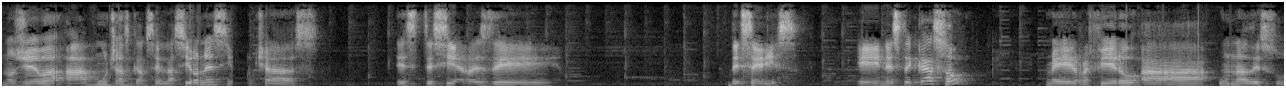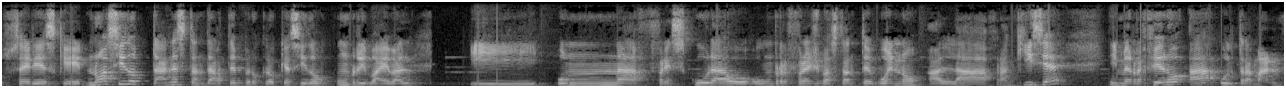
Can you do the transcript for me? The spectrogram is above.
nos lleva a muchas cancelaciones y muchas este cierres de de series. En este caso me refiero a una de sus series que no ha sido tan estandarte, pero creo que ha sido un revival y una frescura o, un refresh bastante bueno a la franquicia y me refiero a Ultraman,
